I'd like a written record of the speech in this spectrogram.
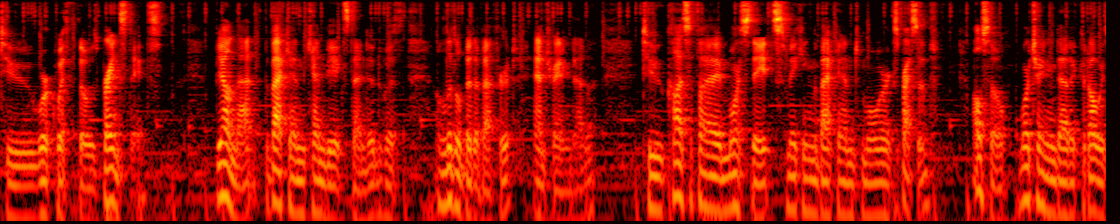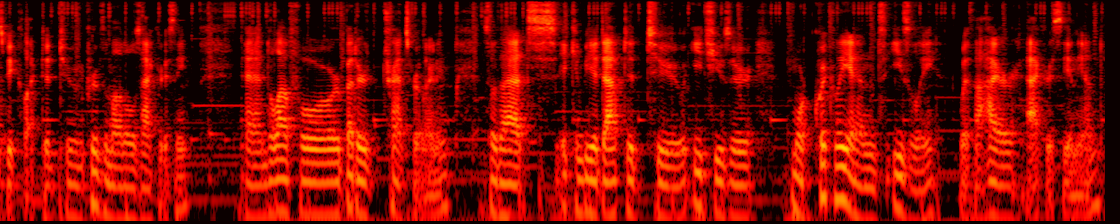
to work with those brain states. Beyond that, the backend can be extended with a little bit of effort and training data to classify more states, making the backend more expressive. Also, more training data could always be collected to improve the model's accuracy and allow for better transfer learning so that it can be adapted to each user more quickly and easily with a higher accuracy in the end.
